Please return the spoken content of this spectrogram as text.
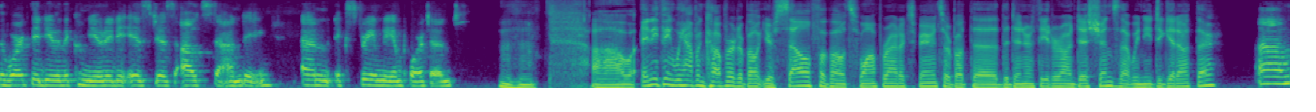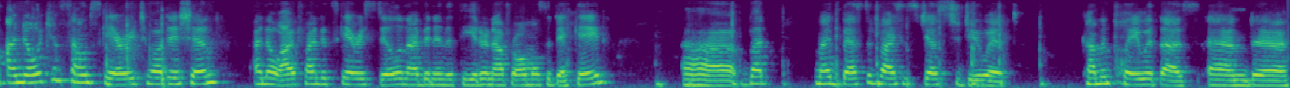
the work they do in the community is just outstanding and extremely important. Uh, anything we haven't covered about yourself, about Swamp Rat experience, or about the, the dinner theater auditions that we need to get out there? Um, I know it can sound scary to audition. I know I find it scary still, and I've been in the theater now for almost a decade. Uh, but my best advice is just to do it. Come and play with us, and uh,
